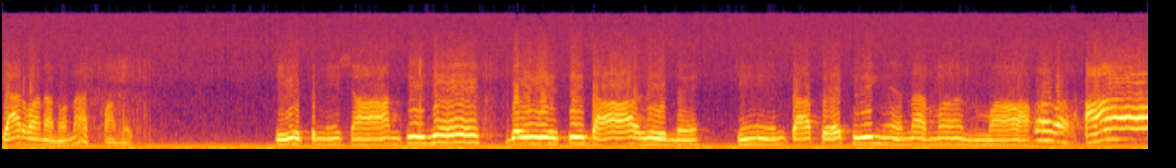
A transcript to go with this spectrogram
ચારવાનાનો નાશ પામે છે. ચિત્તની શાંતિ જે ગઈ સીધાવીને ચિંતા પેટી એના મનમાં આ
